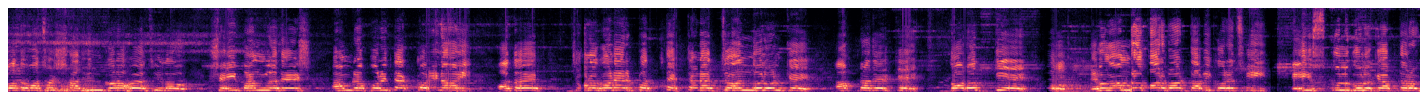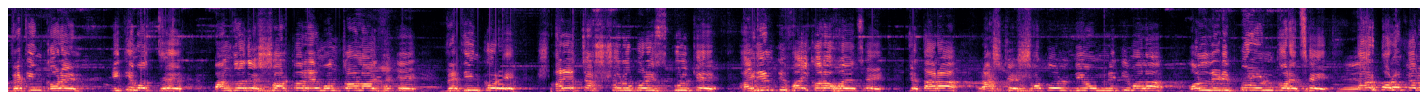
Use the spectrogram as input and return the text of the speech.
গত বছর স্বাধীন করা হয়েছিল। সেই বাংলাদেশ আমরা পরিত্যাগ করি নাই। অতএব জনগণের প্রত্যেকটা ন্যায্য আন্দোলনকে আপনাদেরকে দরদ দিয়ে এবং আমরা বারবার দাবি করেছি, এই স্কুলগুলোকে আপনারা ভেটিং করেন। ইতিমধ্যে বাংলাদেশ সরকারের মন্ত্রণালয় থেকে ভেটিং করে সাড়ে চারশোর উপর স্কুলকে আইডেন্টিফাই করা হয়েছে যে তারা রাষ্ট্রের সকল নিয়ম, নীতিমালা অলরেডি পূরণ করেছে। তারপরও কেন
